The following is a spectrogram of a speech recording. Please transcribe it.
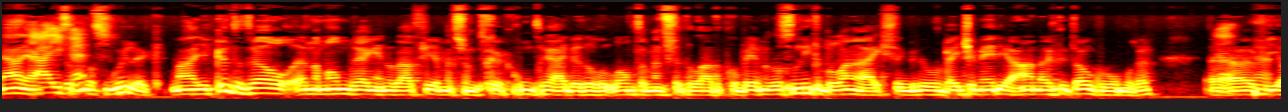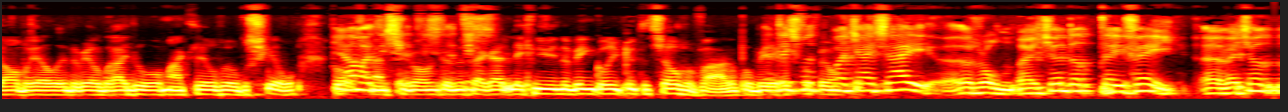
Ja, ja, Ja, dat wat moeilijk. Maar je kunt het wel aan de man brengen inderdaad via met zo'n truck rondrijden door het land en mensen te laten proberen. Maar dat is niet het belangrijkste. Ik bedoel, een beetje media-aandacht doet ook wonderen. Eh Ja. VR-bril in de wereld draait door maakt heel veel verschil. Voor maar het is- mensen het gewoon is- kunnen het is- zeggen, het ligt nu in de winkel, je kunt het zelf ervaren. Probeer Het is wat, wat jij zei, eh, Ron, weet je, dat tv, eh, weet je,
